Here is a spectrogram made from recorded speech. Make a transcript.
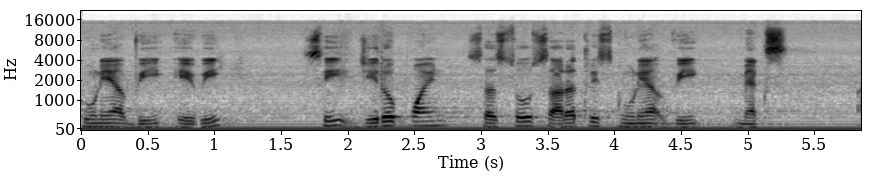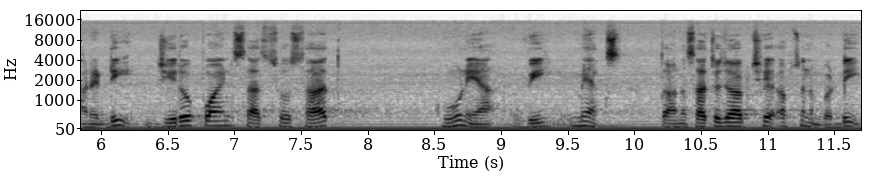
ગુણ્યા વી એવી સી જીરો પોઈન્ટ છસો સાડત્રીસ ગુણ્યા વી મેક્સ અને ડી જીરો પોઈન્ટ સાતસો સાત ગુણ્યા વી મેક્સ. તો આનો સાચો જવાબ છે option number D,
